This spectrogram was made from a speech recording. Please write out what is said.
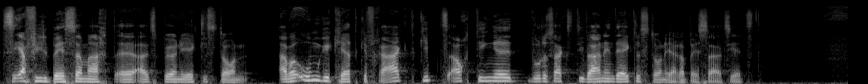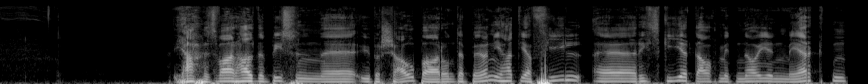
sehr viel besser macht äh, als Bernie Ecclestone. Aber umgekehrt gefragt, gibt es auch Dinge, wo du sagst, die waren in der Ecclestone-Ära besser als jetzt? Ja, es war halt ein bisschen äh, überschaubar und der Bernie hat ja viel äh, riskiert, auch mit neuen Märkten.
